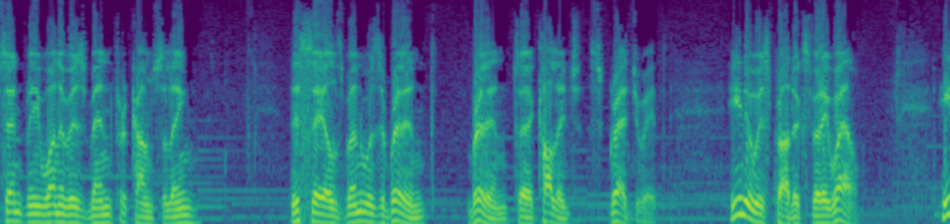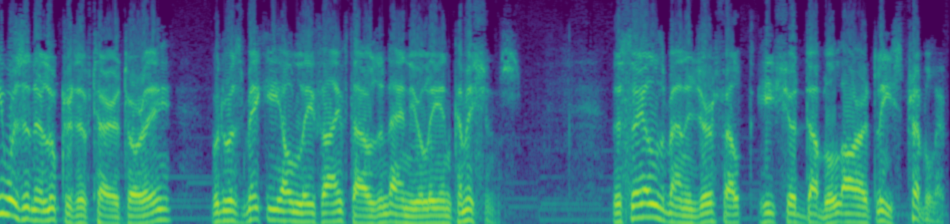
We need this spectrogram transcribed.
sent me one of his men for counseling. This salesman was a brilliant, brilliant uh, college graduate. He knew his products very well. He was in a lucrative territory, but was making only 5000 annually in commissions. The sales manager felt he should double or at least treble it.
